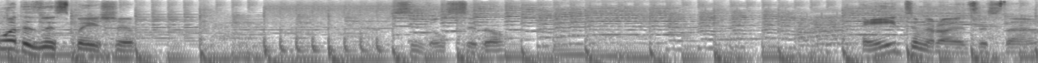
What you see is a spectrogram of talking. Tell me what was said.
what is this spaceship? Eight emeralds this time.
